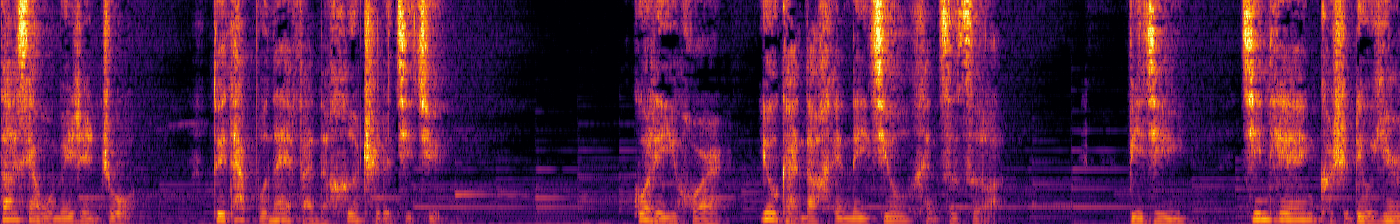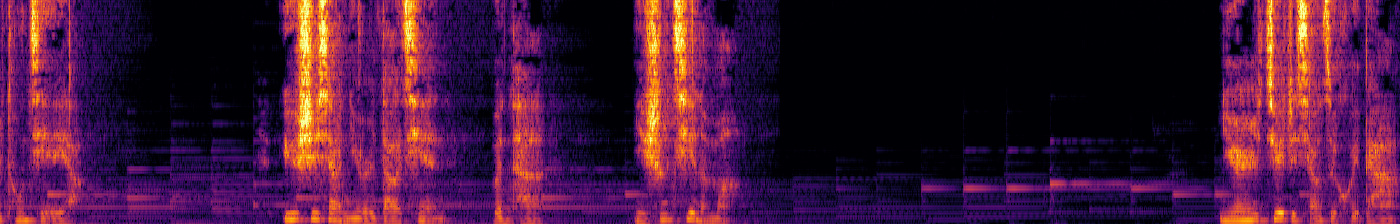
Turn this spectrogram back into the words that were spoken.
当下我没忍住，对他不耐烦的呵斥了几句。过了一会儿，又感到很内疚、很自责，毕竟今天可是六一儿童节呀。于是向女儿道歉，问她：“你生气了吗？”女儿撅着小嘴回答。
